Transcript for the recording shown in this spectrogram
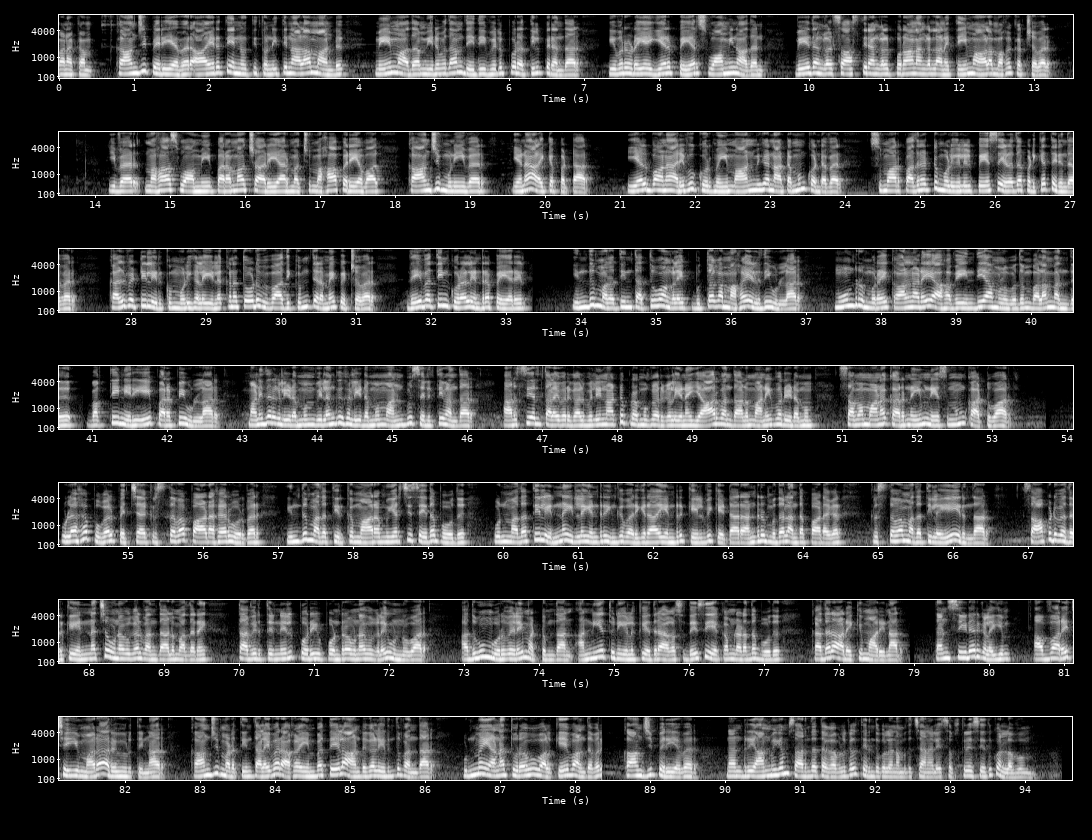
வணக்கம். காஞ்சி பெரியவர் ஆயிரத்தி எண்ணூற்றி தொண்ணூற்றி நாலாம் ஆண்டு மே மாதம் இருபதாம் தேதி விழுப்புரத்தில் பிறந்தார். இவருடைய இயற்பெயர் சுவாமிநாதன். வேதங்கள் சாஸ்திரங்கள் புராணங்கள் அனைத்தையும் ஆழமாக கற்றவர். இவர் மகாசுவாமி பரமாச்சாரியார் மற்றும் மகாபெரியவாள் காஞ்சி முனிவர் என அழைக்கப்பட்டார். இயல்பான அறிவு கூர்மையும் ஆன்மீக நாட்டமும் கொண்டவர். சுமார் பதினெட்டு மொழிகளில் பேச எழுத படிக்க தெரிந்தவர். கல்வெட்டில் இருக்கும் மொழிகளை இலக்கணத்தோடு விவாதிக்கும் திறமை பெற்றவர். தெய்வத்தின் குரல் என்ற பெயரில் இந்து மதத்தின் தத்துவங்களை புத்தகமாக எழுதியுள்ளார். மூன்று முறை கால்நடையாகவே இந்தியா முழுவதும் வலம் வந்து பக்தி நெறியை பரப்பி உள்ளார் மனிதர்களிடமும் விலங்குகளிடமும் அன்பு செலுத்தி வந்தார். அரசியல் தலைவர்கள் வெளிநாட்டு பிரமுகர்கள் என யார் வந்தாலும் அனைவரிடமும் சமமான கருணையும் நேசமும் காட்டுவார். உலக புகழ் பெற்ற கிறிஸ்தவ பாடகர் ஒருவர் இந்து மதத்திற்கு மாற முயற்சி செய்தபோது உன் மதத்தில் என்ன இல்லை என்று இங்கு வருகிறாய்? என்று கேள்வி கேட்டார். அன்று முதல் அந்த பாடகர் கிறிஸ்தவ மதத்திலேயே இருந்தார். சாப்பிடுவதற்கு எண்ணற்ற உணவுகள் வந்தாலும் அதனை தவிர்த்து நெல் பொரி போன்ற உணவுகளை உண்ணுவார். அதுவும் ஒருவேளை மட்டும்தான். அந்நிய துணிகளுக்கு எதிராக சுதேசி இயக்கம் நடந்தபோது கதர் ஆடைக்கு மாறினார். தன் சீடர்களையும் அவ்வாறே செய்யுமாறு அறிவுறுத்தினார். காஞ்சி மடத்தின் தலைவராக எண்பத்தேழு ஆண்டுகள் இருந்து வந்தார். உண்மையான துறவு வாழ்க்கையை வாழ்ந்தவர் காஞ்சி பெரியவர். நன்றி. ஆன்மீகம் சார்ந்த தகவல்கள் தெரிந்து கொள்ள நமது சேனலை சப்ஸ்கிரைப் செய்து கொள்ளவும்.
